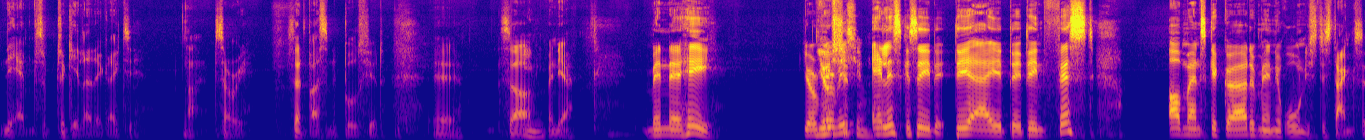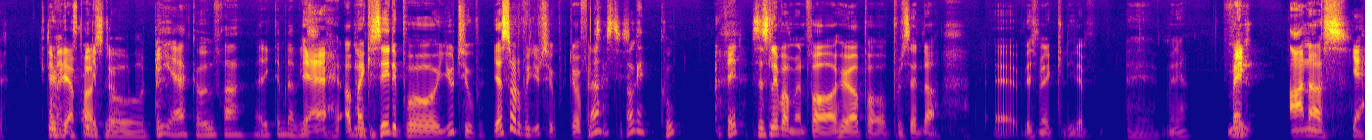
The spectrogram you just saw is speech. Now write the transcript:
nej, så, så gælder det ikke rigtigt. Nej. Sorry. Så er det bare sådan lidt bullshit. Øh, så, men ja. Men øh, hey, Eurovision, Eurovision. alle skal se det. Det er, et, øh, det er en fest, og man skal gøre det med en ironisk distance. Det Og vil jeg påstå. det på DR, går ud fra. Er det ikke dem, der viser? Ja, og man kan se det på YouTube. Jeg så det på YouTube. Det var fantastisk. Ja, okay, cool. Fedt. Så slipper man for at høre på presenter, øh, hvis man ikke kan lide dem. Øh, men ja. Men Anders, Ja.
